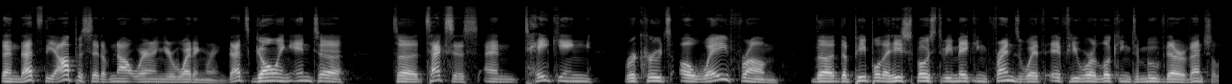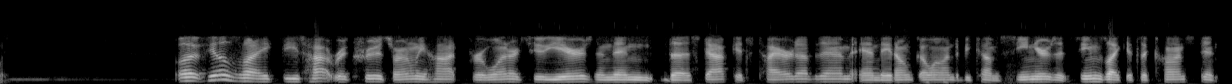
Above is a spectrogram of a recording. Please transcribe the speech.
then that's the opposite of not wearing your wedding ring. That's going into to Texas and taking recruits away from the the people that he's supposed to be making friends with if he were looking to move there eventually. Well, it feels like these hot recruits are only hot for one or two years, and then the staff gets tired of them and they don't go on to become seniors. It seems like it's a constant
